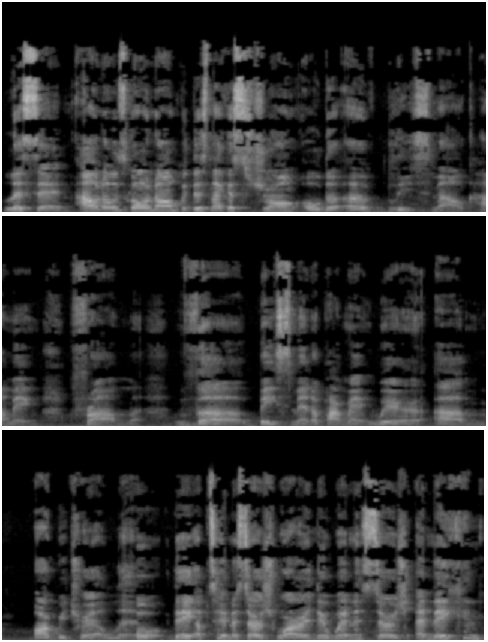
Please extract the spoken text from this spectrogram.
listen, I don't know what's going on, but there's like a strong odor of bleach smell coming from the basement apartment where um, Aubrey Trail. So they obtained a search warrant. They went and searched, and they can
